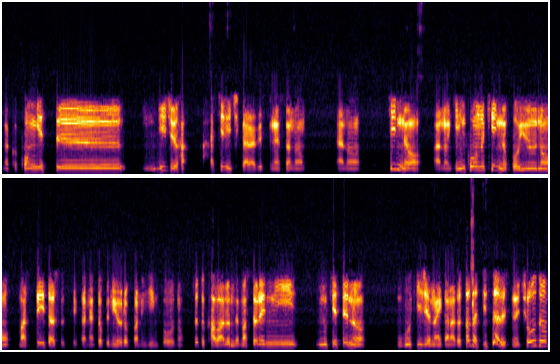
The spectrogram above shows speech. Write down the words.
なんか今月28日からですねそのあの金のあの銀行の金の保有の、まあ、ステータスっていうかね特にヨーロッパの銀行のちょっと変わるんで、まあ、それに向けての動きじゃないかなと。ただ実はですねちょうど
